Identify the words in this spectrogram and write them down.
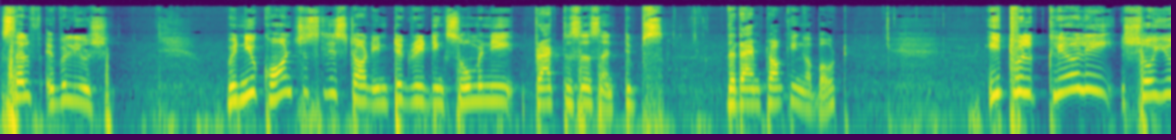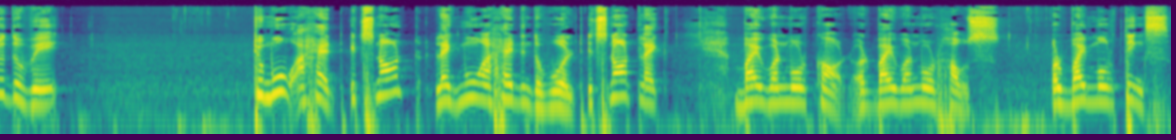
self evolution, when you consciously start integrating so many practices and tips that I'm talking about, it will clearly show you the way to move ahead. It's not like move ahead in the world. It's not like buy one more car or buy one more house or buy more things.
